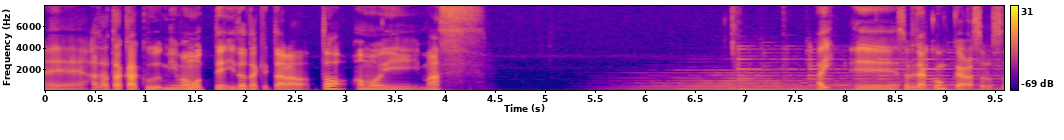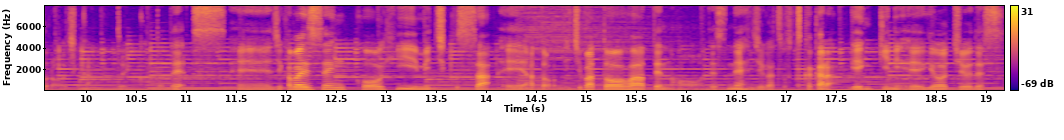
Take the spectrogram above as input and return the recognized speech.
えー、温かく見守っていただけたらと思います。はい、えー、それでは今回はそろそろお時間ということです。えー、自家焙煎コーヒー道草、えー、あと市場豆腐店の方ですね、10月2日から元気に営業中です。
